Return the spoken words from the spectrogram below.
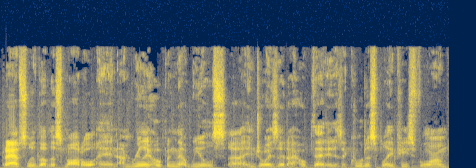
But I absolutely love this model, and I'm really hoping that Wheels uh, enjoys it. I hope that it is a cool display piece for him.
